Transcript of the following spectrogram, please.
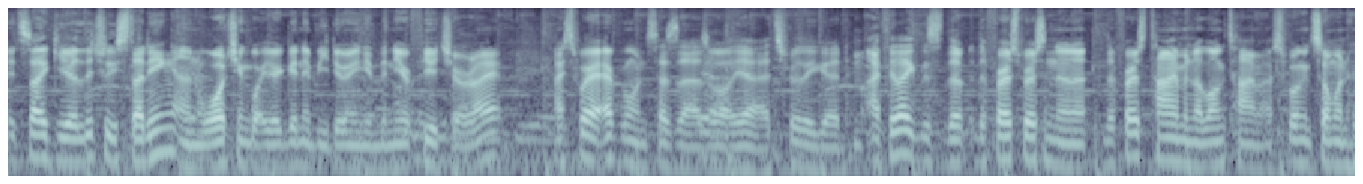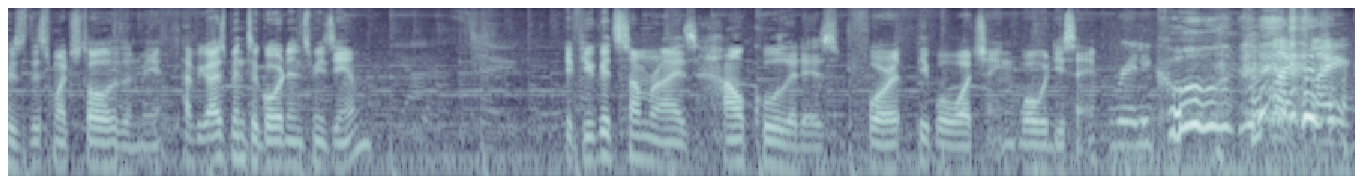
It's like you're literally studying and watching what you're going to be doing in the near future, right? I swear everyone says that as well. Yeah, it's really good. I feel like this is the, the first person, in a, the first time in a long time I've spoken to someone who's this much taller than me. Have you guys been to Gordon's Museum? If you could summarize how cool it is for people watching, what would you say? Really cool. like, like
